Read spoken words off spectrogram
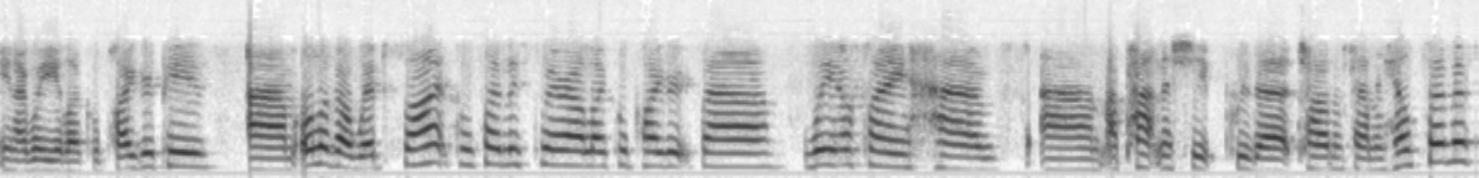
you know, where your local playgroup is. Um, all of our websites also list where our local playgroups are. We also have um, a partnership with a child and family health service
